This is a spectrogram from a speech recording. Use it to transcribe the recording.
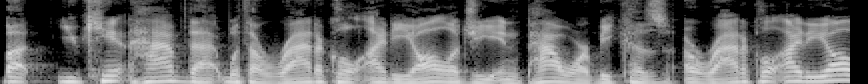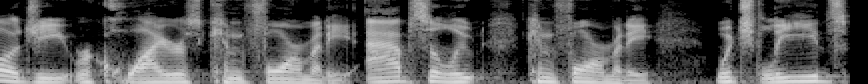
But you can't have that with a radical ideology in power because a radical ideology requires conformity, absolute conformity, which leads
